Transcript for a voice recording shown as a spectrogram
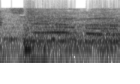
Which am I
